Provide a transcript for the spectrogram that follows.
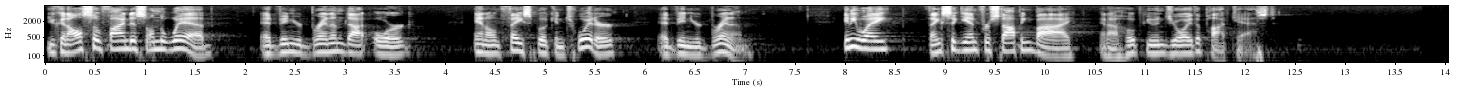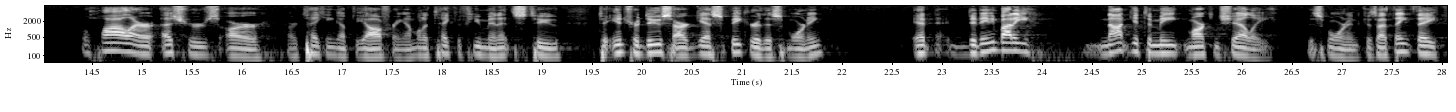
You can also find us on the web at vineyardbrenham.org and on Facebook and Twitter at Vineyard Brenham. Anyway, thanks again for stopping by, and I hope you enjoy the podcast. Well, while our ushers are, are taking up the offering, I'm going to take a few minutes to, to introduce our guest speaker this morning. It, did anybody not get to meet Mark and Shelley this morning? Because I think they,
